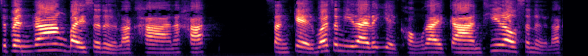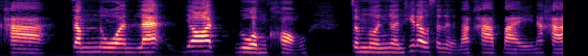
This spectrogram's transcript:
จะเป็นร่างใบเสนอราคานะคะ สังเกตว่าจะมีรายละเอียดของรายการที่เราเสนอราคาจำนวนและยอดรวมของจำนวนเงินที่เราเสนอราคาไปนะคะ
